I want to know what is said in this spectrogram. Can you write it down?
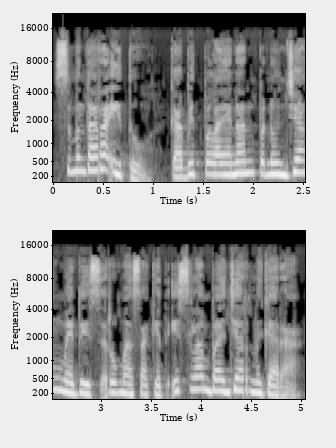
Sementara itu, Kabit Pelayanan Penunjang Medis Rumah Sakit Islam Banjarnegara,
